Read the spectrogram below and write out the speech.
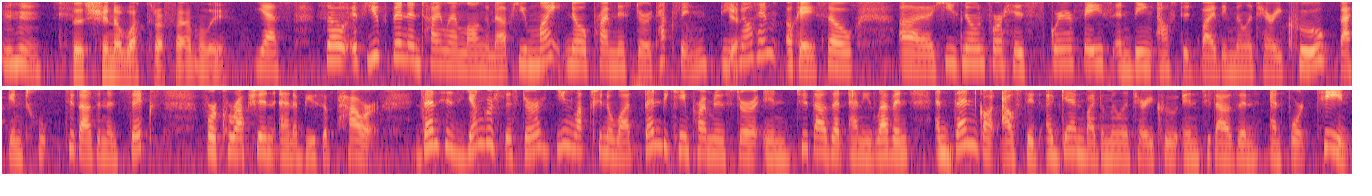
Mm-hmm. The Shinawatra family. Yes. So if you've been in Thailand long enough, you might know Prime Minister Thaksin. Do you Yes. know him? Okay, so uh, he's known for his square face and being ousted by the military coup back in tw 2006 for corruption and abuse of power. Then his younger sister, Yingluck Shinawat, then became Prime Minister in 2011 and then got ousted again by the military coup in 2014.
